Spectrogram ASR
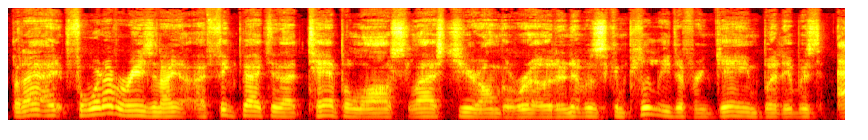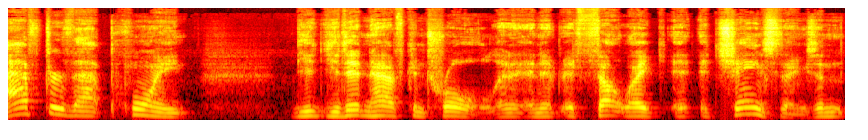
But I, for whatever reason, I, I think back to that Tampa loss last year on the road, and it was a completely different game. But it was after that point you, you didn't have control, and, and it, it felt like it, it changed things. And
